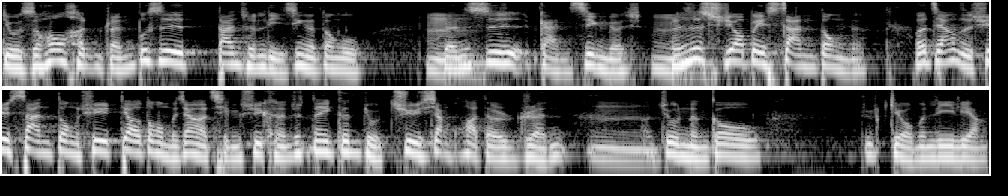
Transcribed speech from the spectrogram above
有时候很人不是单纯理性的动物，嗯人是感性的，人是需要被煽动的。而这样子去煽动、去调动我们这样的情绪，可能就是那个有具象化的人，嗯，就能够就给我们力量。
